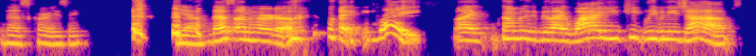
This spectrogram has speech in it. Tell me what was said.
That's crazy. yeah, that's unheard of. like right. Like companies be like, why you keep leaving these jobs?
